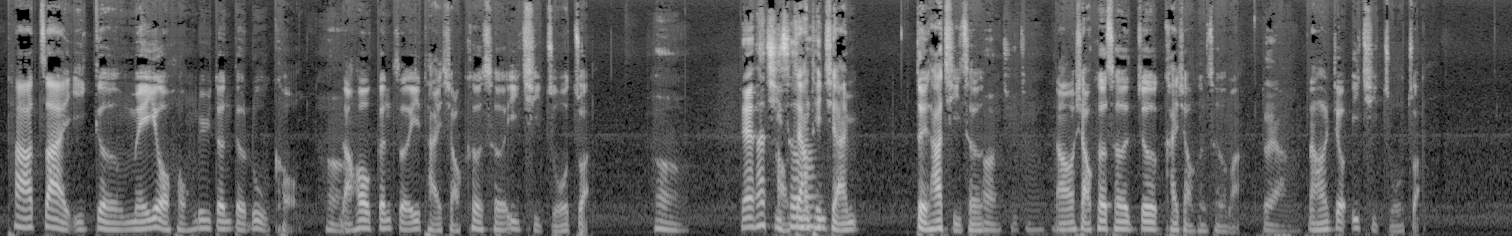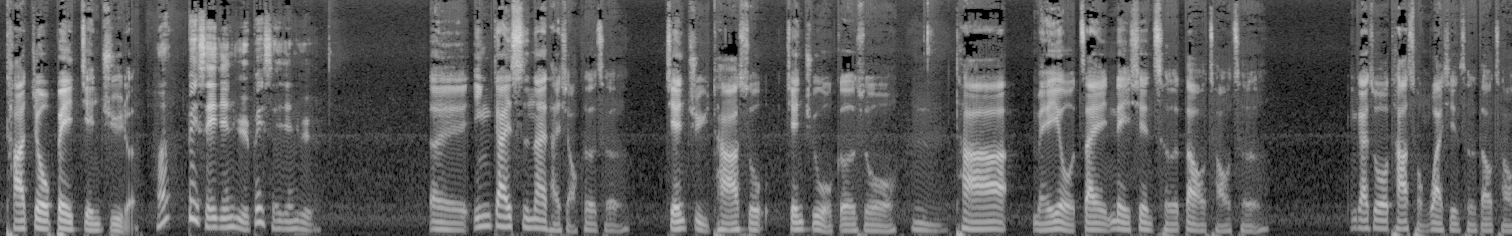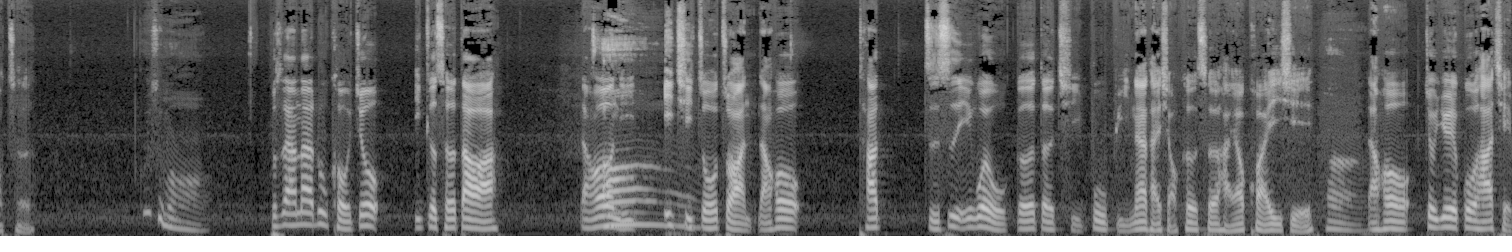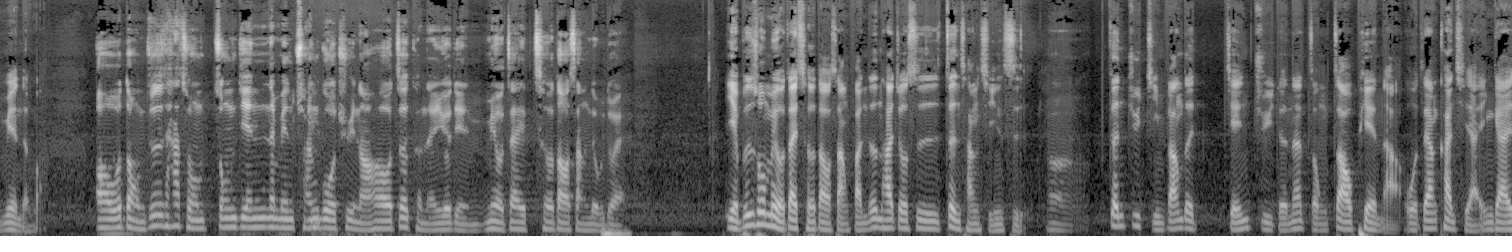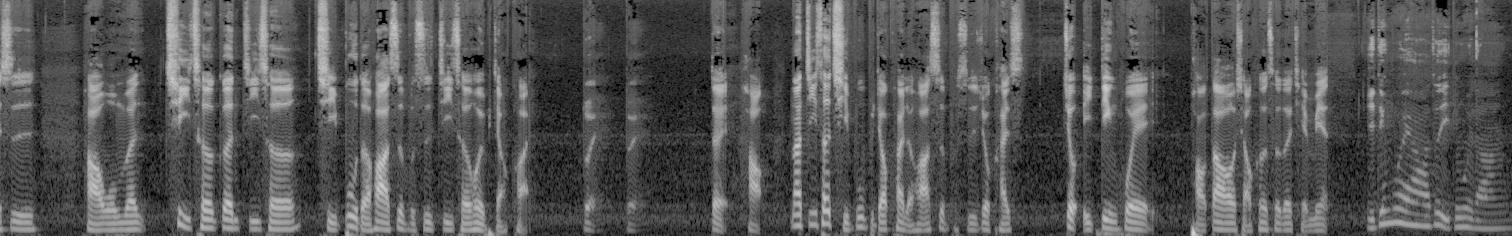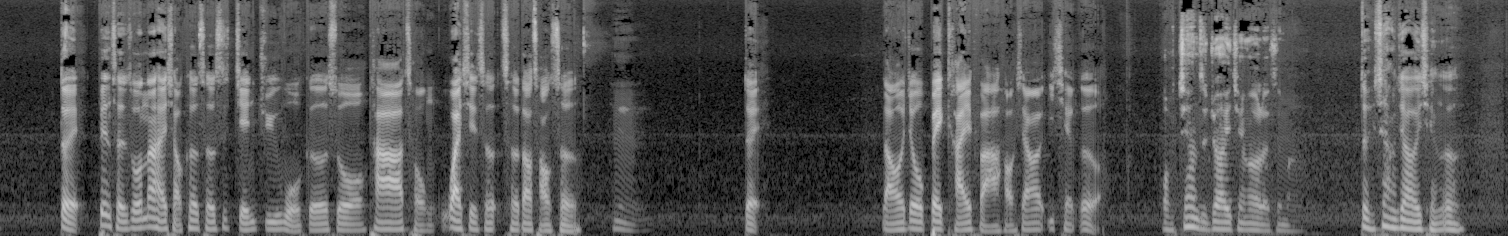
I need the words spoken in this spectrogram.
他在一个没有红绿灯的路口，嗯、然后跟着一台小客车一起左转。嗯，等下他骑车，这样听起来，对他骑车，嗯，骑车，然后小客车就开小客车嘛。对啊，然后就一起左转，他就被检举了啊？被谁检举？被谁检举？呃，应该是那台小客车检举，他说检举我哥说，嗯，他。没有在内线车道超车，应该说他从外线车道超车。为什么？不是啊，那路口就一个车道啊，然后你一起左转，oh. 然后他只是因为我哥的起步比那台小客车还要快一些，嗯，然后就越过他前面的嘛。哦，oh, 我懂，就是他从中间那边穿过去，然后这可能有点没有在车道上，对不对？也不是说没有在车道上，反正他就是正常行驶。嗯，根据警方的检举的那种照片啊，我这样看起来应该是好。我们汽车跟机车起步的话，是不是机车会比较快？对对对，好。那机车起步比较快的话，是不是就开始就一定会跑到小客车的前面？一定会啊，这一定会的啊。对，变成说那台小客车是检举我哥说他从外线车车道超车。嗯。对然后就被开罚，好像要一千二哦，这样子就要一千二了是吗？对，这样就要一千二。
